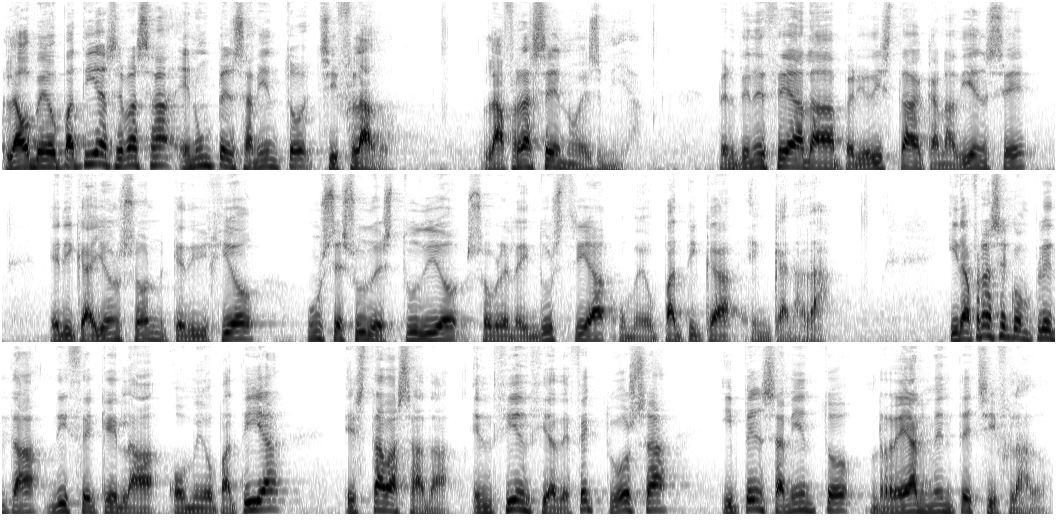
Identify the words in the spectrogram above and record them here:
La homeopatía se basa en un pensamiento chiflado. La frase no es mía. Pertenece a la periodista canadiense Erika Johnson, que dirigió un sesudo estudio sobre la industria homeopática en Canadá. Y la frase completa dice que la homeopatía está basada en ciencia defectuosa y pensamiento realmente chiflado.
